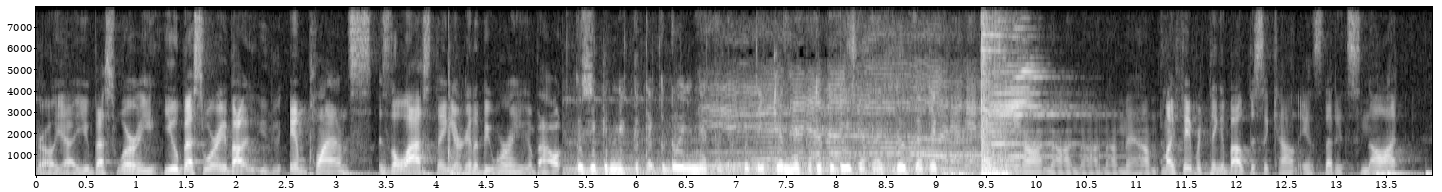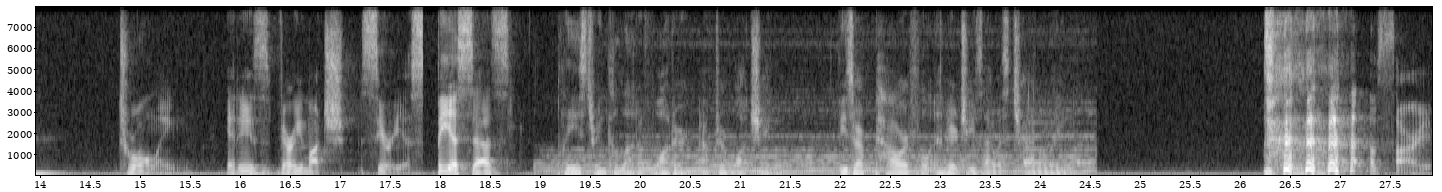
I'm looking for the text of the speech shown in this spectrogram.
Girl, yeah, you best worry. You best worry about implants is the last thing you're gonna be worrying about. Nah, nah, nah, nah, ma'am. My favorite thing about this account is that it's not trolling. It is very much serious. Pia says, please drink a lot of water after watching. These are powerful energies I was channeling. I'm sorry.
